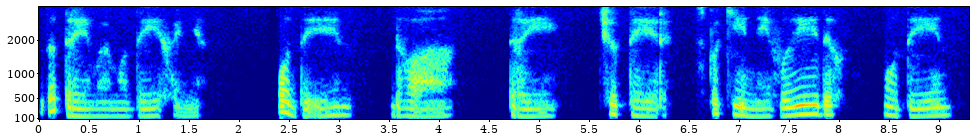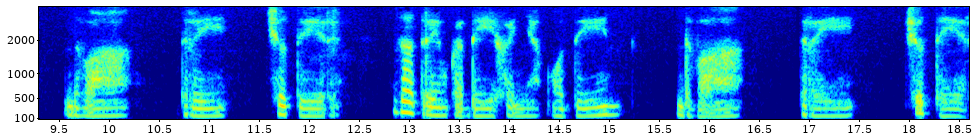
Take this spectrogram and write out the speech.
Затримуємо дихання. 1, 2, 3, 4. Спокійний видих. 1, 2, 3, 4. Затримка дихання. 1, 2, 3, 4.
